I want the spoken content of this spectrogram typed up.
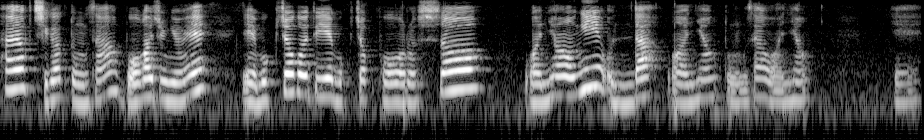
사역 지각 동사. 뭐가 중요해? 예, 목적어 뒤에 목적 보어로서 원형이 온다. 원형 동사 원형. 예.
